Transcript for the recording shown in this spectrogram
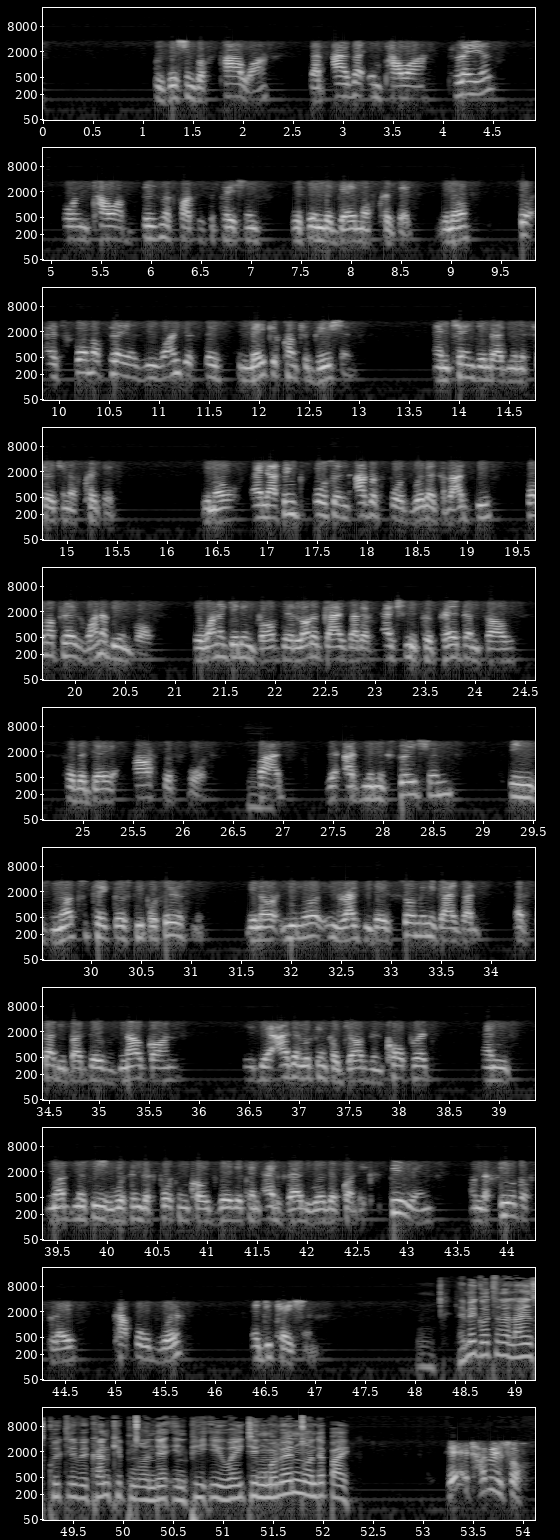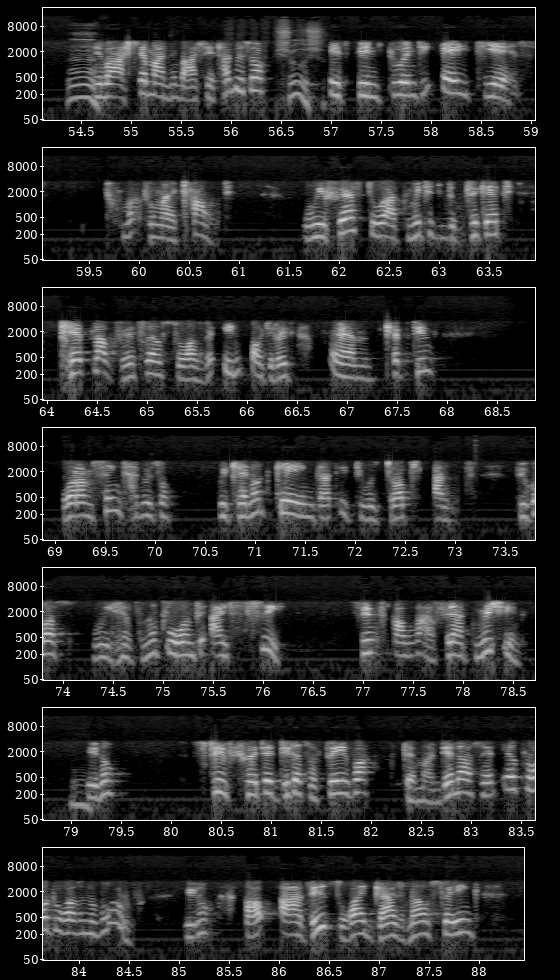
positions of power that either empower players or empower business participation within the game of cricket, you know. So as former players, we want a space to make a contribution and change in the administration of cricket, you know. And I think also in other sports, whether it's rugby, former players want to be involved. They want to get involved. There are a lot of guys that have actually prepared themselves for the day after sport. Mm. But the administration seems not to take those people seriously. You know, you know, in rugby, there's so many guys that have studied, but they've now gone. They're either looking for jobs in corporate and not necessarily within the sporting codes where they can add value, where they've got experience on the field of play coupled with education. Let me go to the lines quickly. We can't keep Ngonde in PE waiting. Molweni Ngonde bye. Hey, Thabiso. Mm. Nibahle man, nibahle. Thabiso. Shush. It's been 28 years to my, to my count. We first were admitted into cricket. Kepler Wessels was the inaugurated um, captain. What I'm saying, Thabiso, we cannot claim that it will drop standards because we have not won the ICC since our admission. Mm. You know, Steve Tshwete did us a favor. The Mandela said everyone was involved. You know, are, are these white guys now saying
